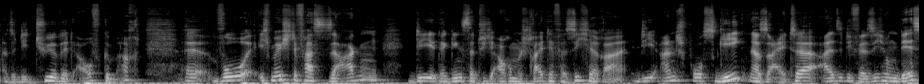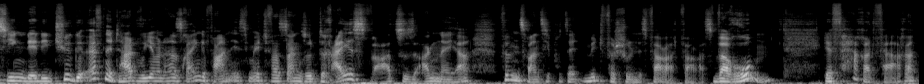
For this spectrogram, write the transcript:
Also die Tür wird aufgemacht, äh, wo ich möchte fast sagen, die, da ging es natürlich auch um einen Streit der Versicherer, die Anspruchsgegnerseite, also die Versicherung desjenigen, der die Tür geöffnet hat, wo jemand anders reingefahren ist, ich möchte fast sagen, so dreist war zu sagen, naja, 25% Mitverschulden des Fahrradfahrers. Warum? Der Fahrradfahrer,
